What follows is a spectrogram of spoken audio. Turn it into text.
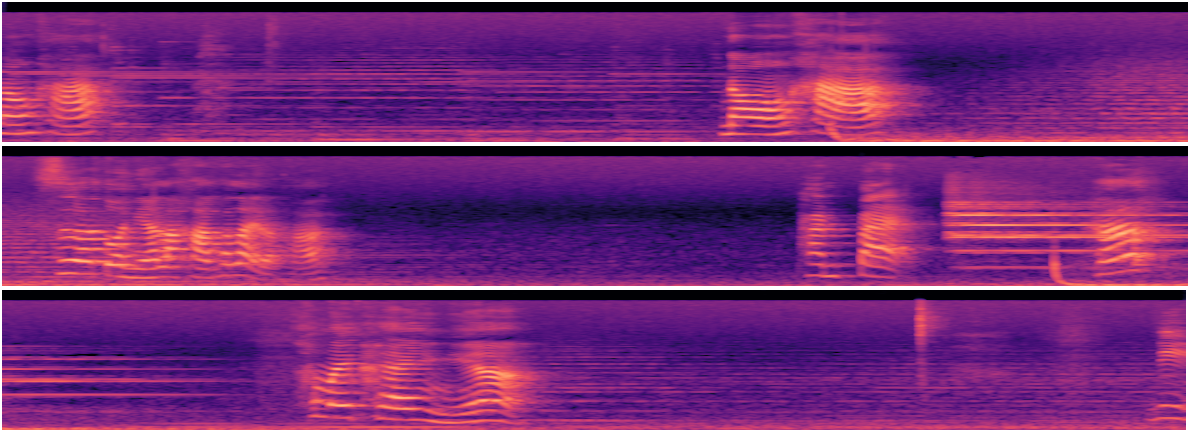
น้องคะ น้องคะ เสื้อตัวเนี้ยราคาเท่าไหร่เหรอคะ พันแปดฮะทำไมแพงอย่างเงี้ย นี่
